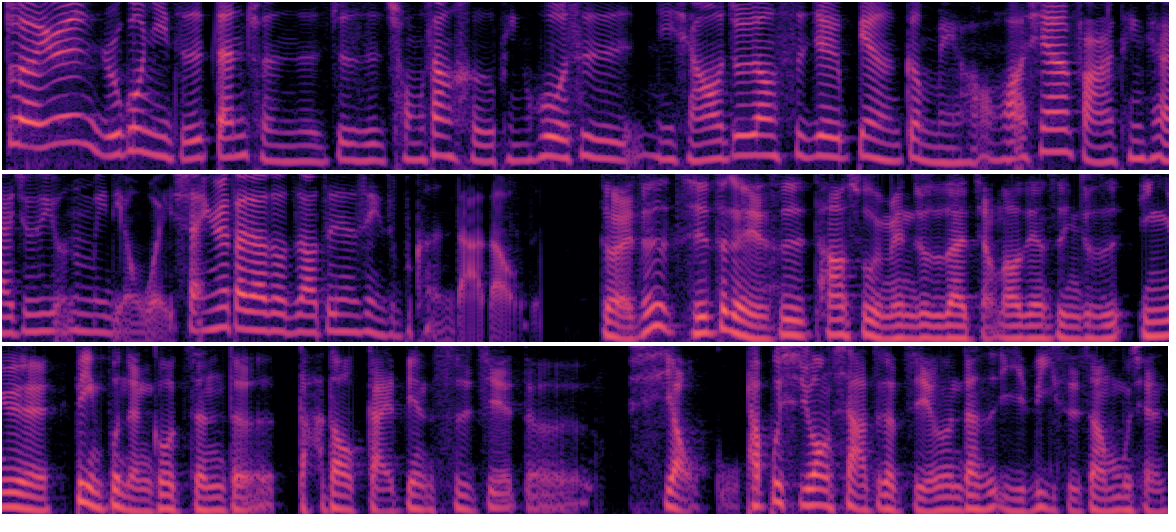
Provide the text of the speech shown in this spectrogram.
对啊，因为如果你只是单纯的就是崇尚和平，或者是你想要就让世界变得更美好的话，现在反而听起来就是有那么一点伪善，因为大家都知道这件事情是不可能达到的。对，就是其实这个也是他书里面就是在讲到这件事情，就是音乐并不能够真的达到改变世界的效果。他不希望下这个结论，但是以历史上目前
